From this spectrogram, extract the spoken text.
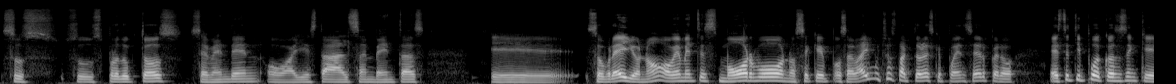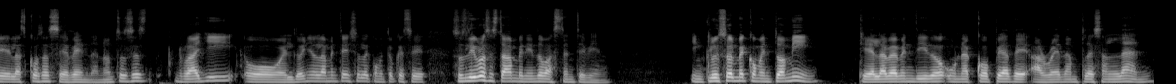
sus, sus productos se venden o ahí está alza en ventas eh, sobre ello, ¿no? Obviamente es morbo, no sé qué, o sea, hay muchos factores que pueden ser, pero este tipo de cosas en que las cosas se vendan, ¿no? Entonces, Raji o el dueño de Lamentation le comentó que sus libros estaban vendiendo bastante bien. Incluso él me comentó a mí que él había vendido una copia de A Red and Pleasant Land,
